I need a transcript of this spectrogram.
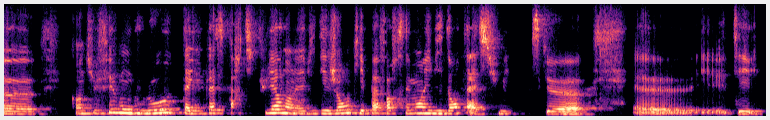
euh, quand tu fais bon boulot, tu as une place particulière dans la vie des gens qui n'est pas forcément évidente à assumer. Parce que euh, tu es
